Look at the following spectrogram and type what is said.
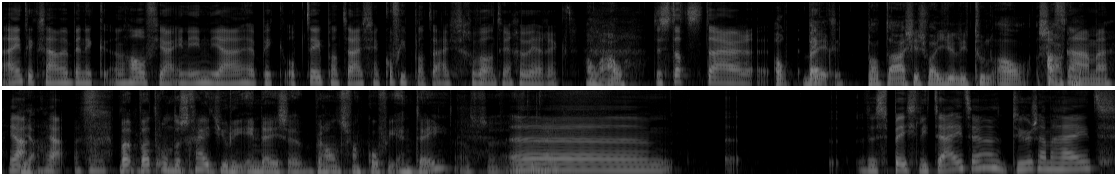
eindexamen ben ik een half jaar in India. Heb ik op theeplantages en koffieplantages gewoond en gewerkt. Oh, wauw. Dus dat is daar... Ook bij ik, plantages waar jullie toen al zaken Afnamen, ja. ja. ja. Wat, wat, onderscheidt jullie in deze branche van koffie en thee? Als, uh, als de specialiteiten, duurzaamheid.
